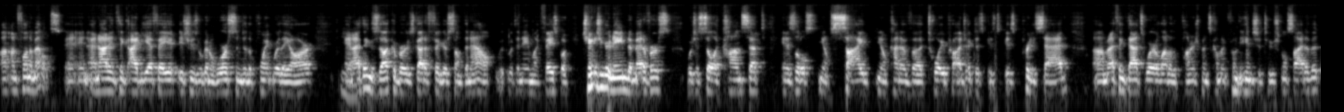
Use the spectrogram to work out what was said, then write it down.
on, on fundamentals. And, and, and I didn't think IDFA issues were going to worsen to the point where they are. And I think Zuckerberg's got to figure something out with, with a name like Facebook. Changing your name to Metaverse, which is still a concept in his little, you know, side, you know, kind of a toy project is, is, is pretty sad. Um, and I think that's where a lot of the punishment's coming from the institutional side of it.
